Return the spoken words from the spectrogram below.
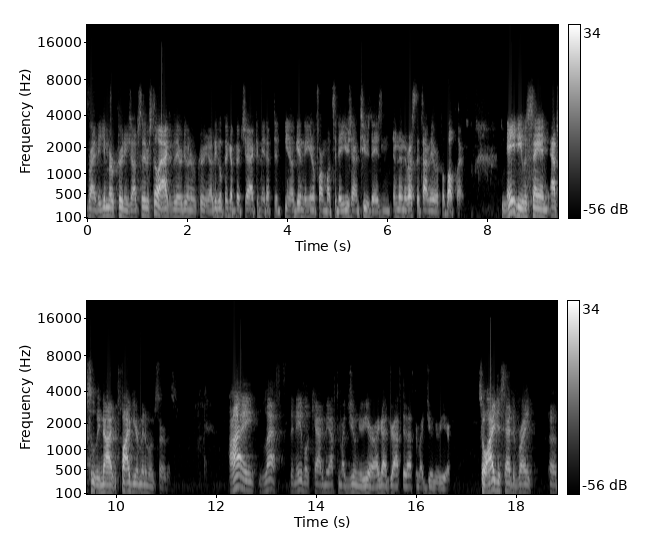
right. They give them a recruiting job, so they were still active. They were doing a recruiting. Job. They go pick up their check, and they'd have to, you know, get in the uniform once a day, usually on Tuesdays, and, and then the rest of the time they were football players. Navy was saying absolutely not, five year minimum service. I left the Naval Academy after my junior year. I got drafted after my junior year. So I just had to write a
